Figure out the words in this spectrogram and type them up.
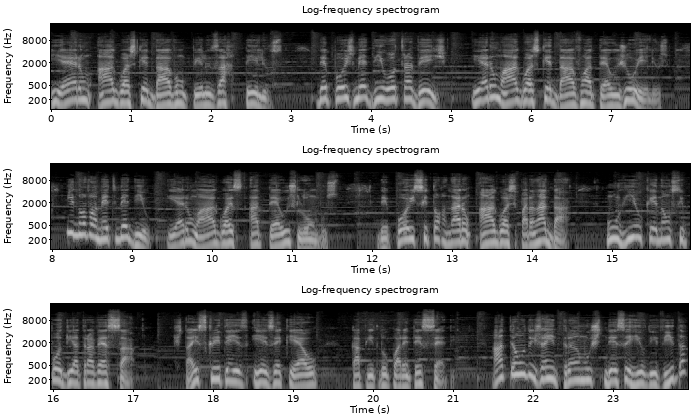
e eram águas que davam pelos artelhos. Depois mediu outra vez, e eram águas que davam até os joelhos. E novamente mediu, e eram águas até os lombos. Depois se tornaram águas para nadar, um rio que não se podia atravessar. Está escrito em Ezequiel, capítulo 47. Até onde já entramos nesse rio de vida?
